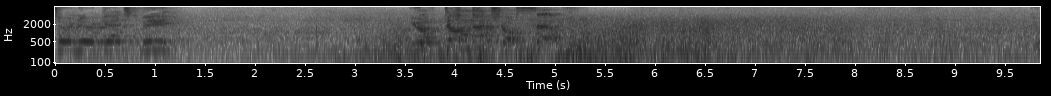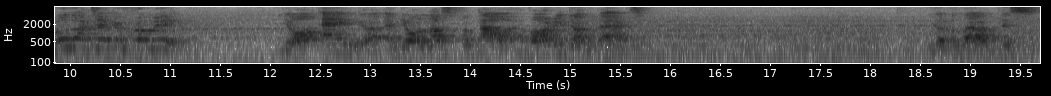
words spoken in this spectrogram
turned her against me? You have done that yourself. You will not take her from me. Your anger and your lust for power have already done that. You have allowed this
